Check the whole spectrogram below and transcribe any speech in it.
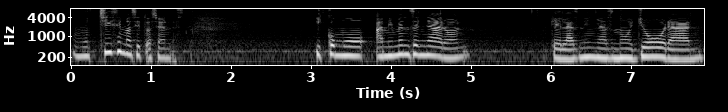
muchísimas situaciones. Y como a mí me enseñaron que las niñas no lloran,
